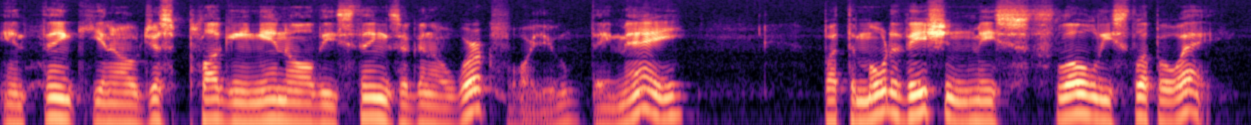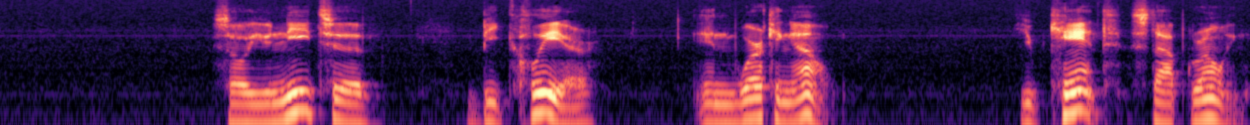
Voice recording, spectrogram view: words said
and think, you know, just plugging in all these things are going to work for you. They may, but the motivation may slowly slip away. So you need to be clear in working out. You can't stop growing.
